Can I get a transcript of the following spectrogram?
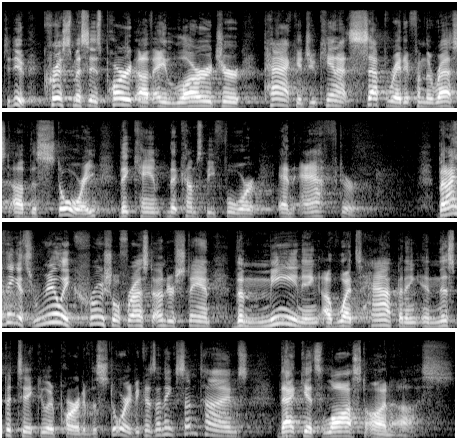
to do. Christmas is part of a larger package. You cannot separate it from the rest of the story that, came, that comes before and after. But I think it's really crucial for us to understand the meaning of what's happening in this particular part of the story because I think sometimes that gets lost on us.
